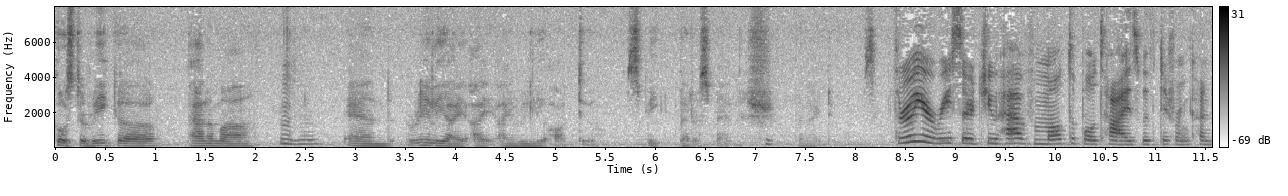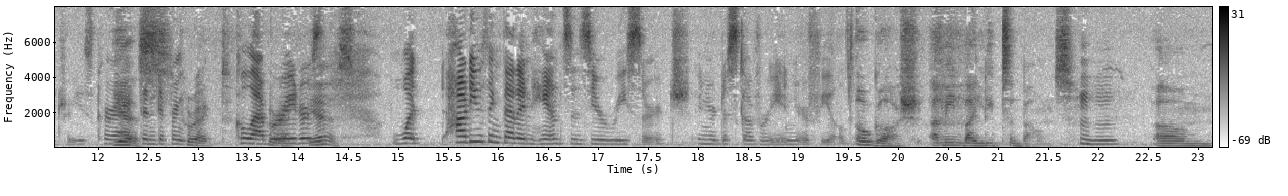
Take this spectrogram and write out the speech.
Costa Rica, Panama, hmm and really, I, I, I really ought to speak better Spanish than I do. Through your research, you have multiple ties with different countries, correct? Yes, and different correct. collaborators. Correct. Yes. What? How do you think that enhances your research and your discovery in your field? Oh gosh, I mean by leaps and bounds. Mm-hmm. Um,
